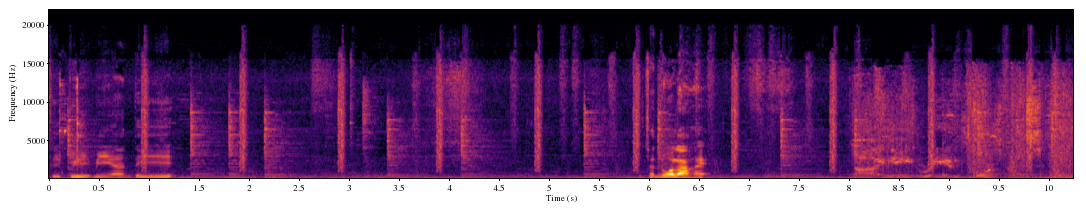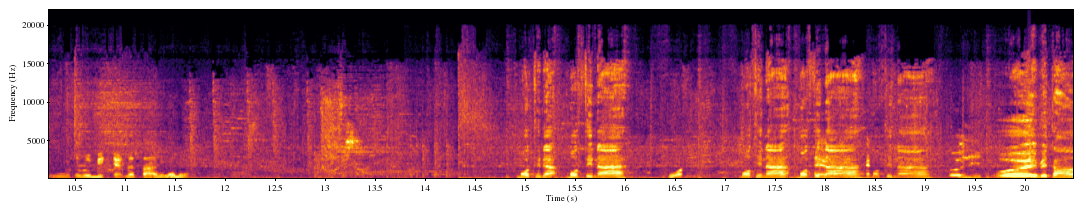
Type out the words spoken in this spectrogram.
พี่พี่มีอันติฉันนัวลางให้ อ้โหถ้ามันมีแข่งหน้าตายไปแล้วเนี่ยหมดทีนะหมดทีนะบวชหมดทีนะหมดทีนะหมดทีนะเฮ้ย เอ้ยไปตา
